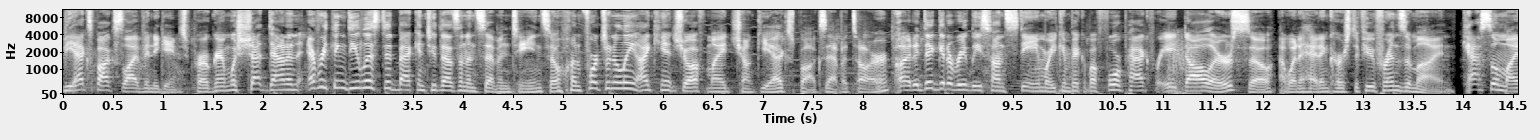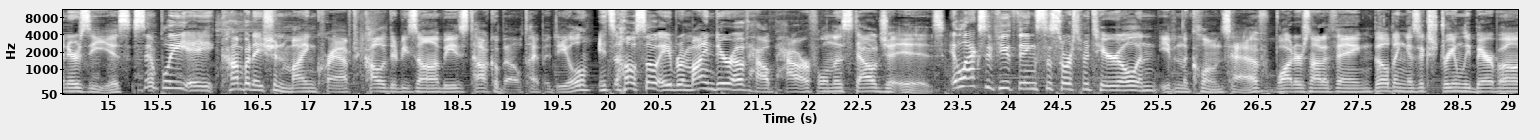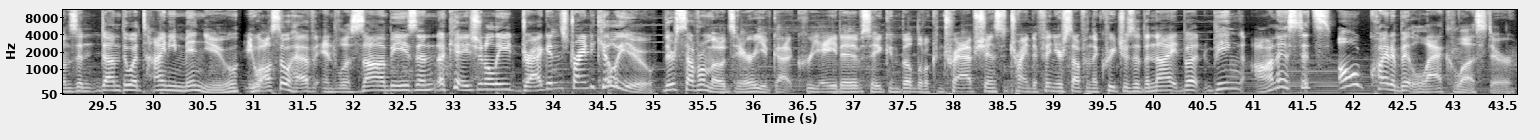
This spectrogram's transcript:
The Xbox Live Indie Games program was shut down and everything delisted back in 2017, so unfortunately I can't show off my chunky Xbox avatar. But it did get a release on Steam where you can pick up a 4-pack for $8, so I went ahead and cursed a few friends of mine. Castle Miner Z is simply a combination Minecraft, Call of Duty Zombies, Taco Bell type of deal. It's also a reminder of how powerful nostalgia is. It lacks a few things the source material and even the clones have. Water's not a thing, building is extremely bare bones and done through a tiny menu. You also have endless zombies and occasionally dragons trying to kill you. There's several modes here. You've got creative, so you can build little contraptions to try and defend yourself from the creatures of the night, but being honest, it's all quite a bit lackluster.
